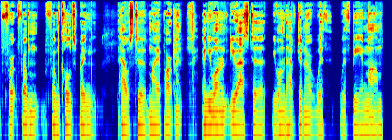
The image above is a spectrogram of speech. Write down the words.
for, from from Cold Spring house to my apartment, and you wanted you asked to you wanted to have dinner with with me and mom.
